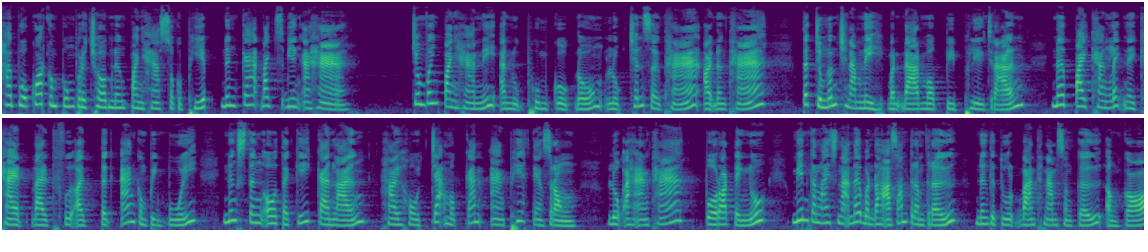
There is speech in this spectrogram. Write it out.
ហើយពួកគាត់កំពុងប្រឈមនឹងបញ្ហាសុខភាព និងការដាច់ស្បៀងអាហារជុំវិញបញ្ហានេះអនុភូមិគោកដងលោកឈិនសៅថាឲ្យដឹងថា ទឹកចំនួនឆ្នាំនេះបណ្ដាលមកពីភ្លៀងច្រើន នៅប៉ែកខាងលិចនៃខេត្តដែលធ្វើឲ្យទឹកអាងកំពីងពួយ និងស្ទឹងអូតាគីកើនឡើង ហើយហូរចាក់មកកាន់អាងភៀសទាំងស្រុងលោកអះអាងថាពលរដ្ឋទាំងនោះ មានកន្លែងស្នាក់នៅបណ្ដោះអាសន្នត្រឹមត្រូវនិងទទួលបានថ្នាំសង្កូវអង្ករ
